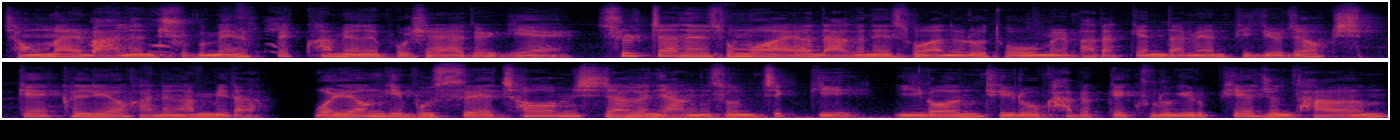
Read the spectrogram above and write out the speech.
정말 많은 죽음의 흑백 화면을 보셔야 되기에 술잔을 소모하여 나그네 소환으로 도움을 받아 깬다면 비교적 쉽게 클리어 가능합니다. 원령기 보스의 처음 시작은 양손 찍기. 이건 뒤로 가볍게 구르기로 피해준 다음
